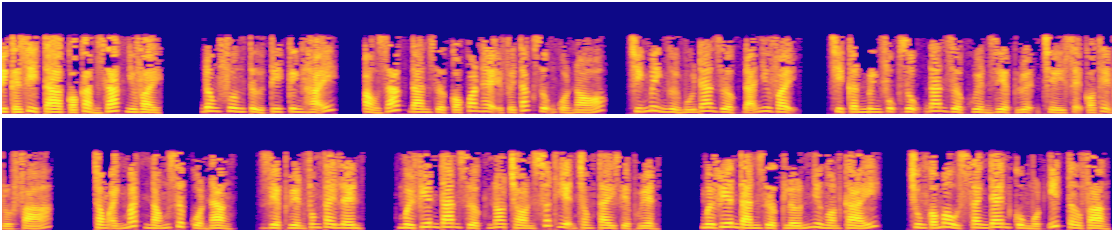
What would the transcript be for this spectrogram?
Vì cái gì ta có cảm giác như vậy? Đông Phương Tử Ti kinh hãi, ảo giác đan dược có quan hệ với tác dụng của nó, chính mình người mùi đan dược đã như vậy, chỉ cần mình phục dụng đan dược Huyền Diệp luyện chế sẽ có thể đột phá. Trong ánh mắt nóng rực của nàng, Diệp Huyền vung tay lên, mười viên đan dược no tròn xuất hiện trong tay Diệp Huyền. Mười viên đan dược lớn như ngón cái, chúng có màu xanh đen cùng một ít tơ vàng,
